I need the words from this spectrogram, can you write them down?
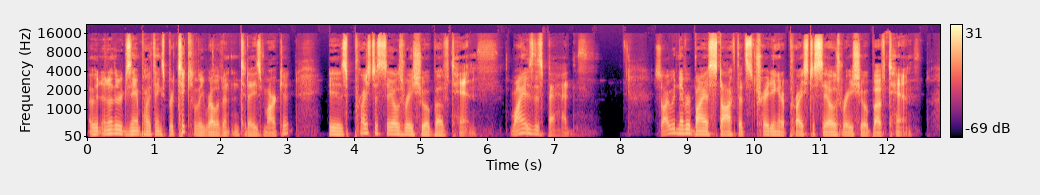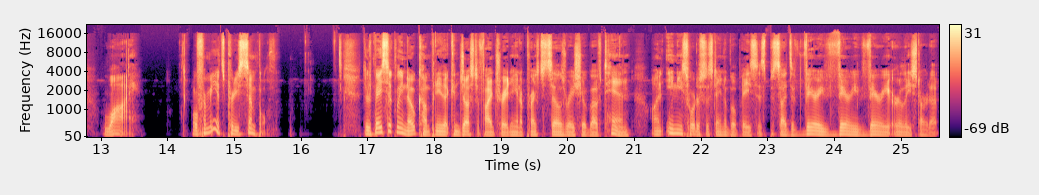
Uh, another example I think is particularly relevant in today's market is price to sales ratio above 10. Why is this bad? So I would never buy a stock that's trading at a price to sales ratio above 10. Why? Well, for me, it's pretty simple. There's basically no company that can justify trading at a price to sales ratio above 10 on any sort of sustainable basis besides a very, very, very early startup.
